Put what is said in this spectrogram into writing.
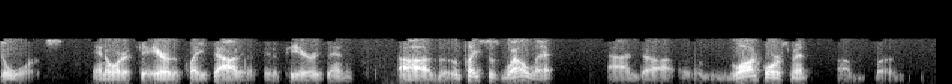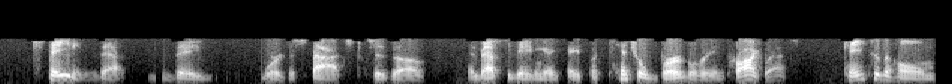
doors in order to air the place out. It, it appears, and uh, the place was well lit, and uh, law enforcement uh, stating that they were dispatched as of investigating a, a potential burglary in progress, came to the home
